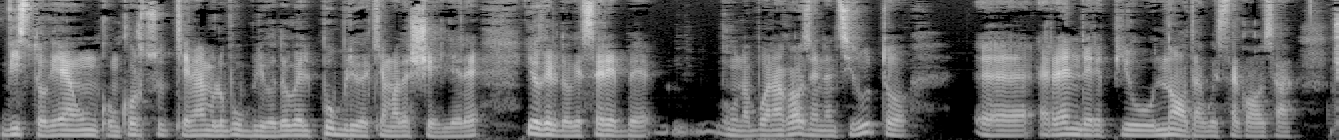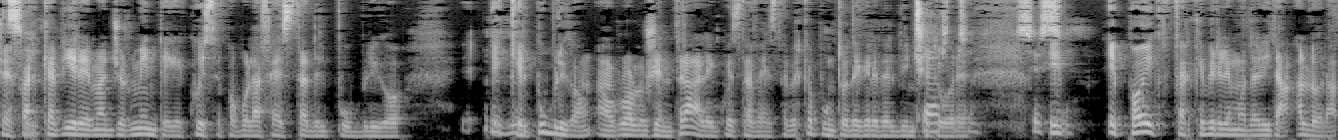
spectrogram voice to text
visto che è un concorso, chiamiamolo pubblico, dove il pubblico è chiamato a scegliere, io credo che sarebbe una buona cosa innanzitutto eh, rendere più nota questa cosa, cioè sì. far capire maggiormente che questa è proprio la festa del pubblico mm-hmm. e che mhm. il pubblico ha un, ruolo centrale in questa festa perché appunto decreta il vincitore certo. sì, e, sì. e, poi far capire le modalità. Allora,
